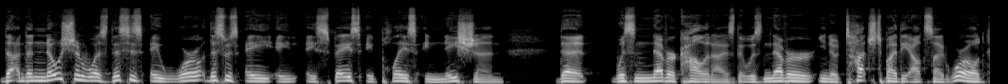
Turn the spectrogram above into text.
the the notion was this is a world, this was a a, a space, a place, a nation that was never colonized, that was never you know touched by the outside world.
